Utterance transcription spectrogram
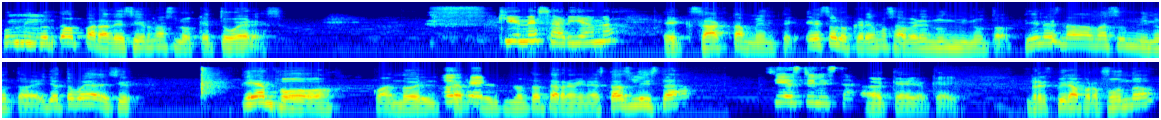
Un Ujú. minuto para decirnos lo que tú eres. ¿Quién es Ariana? Exactamente, eso lo queremos saber en un minuto. Tienes nada más un minuto, ¿eh? Yo te voy a decir tiempo cuando el, el minuto termine. ¿Estás lista? Sí, estoy lista. Ok, ok. Respira profundo.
